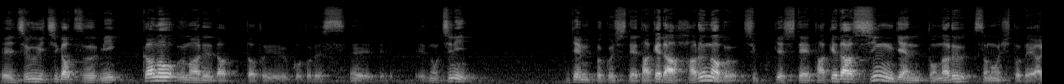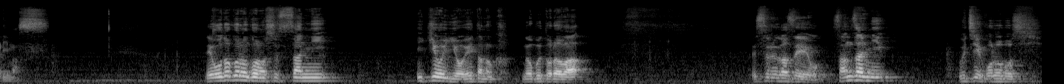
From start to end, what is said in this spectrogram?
！11月3日の生まれだったということです、えー後に元服して武田晴信出家して武田信玄となるその人であります。で男の子の出産に勢いを得たのか信虎は駿河勢を散々に打ち滅ぼし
